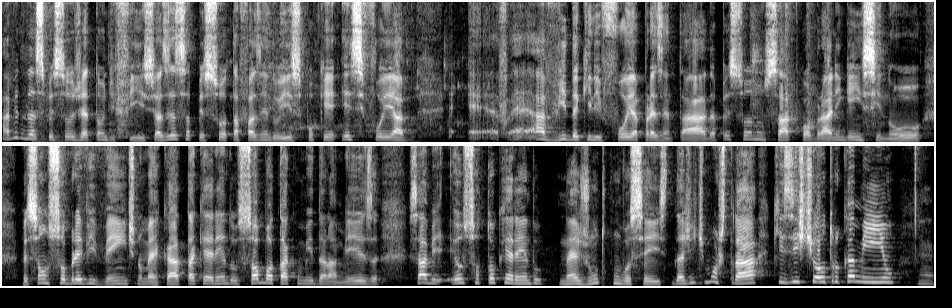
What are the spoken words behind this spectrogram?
a vida das pessoas já é tão difícil. Às vezes essa pessoa tá fazendo isso porque esse foi a é, é a vida que lhe foi apresentada. A pessoa não sabe cobrar, ninguém ensinou. A pessoa é um sobrevivente no mercado, tá querendo só botar comida na mesa. Sabe, eu só tô querendo, né, junto com vocês, da gente mostrar que existe outro caminho. É.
